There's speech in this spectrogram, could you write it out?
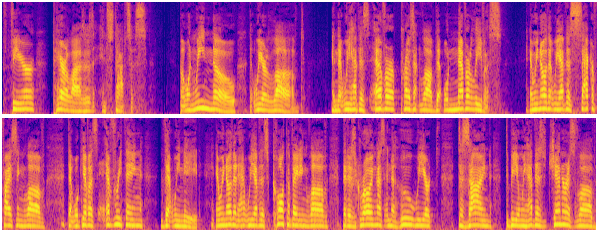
Fear paralyzes and stops us. But when we know that we are loved and that we have this ever present love that will never leave us, and we know that we have this sacrificing love that will give us everything that we need, and we know that we have this cultivating love that is growing us into who we are designed to be. And we have this generous love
